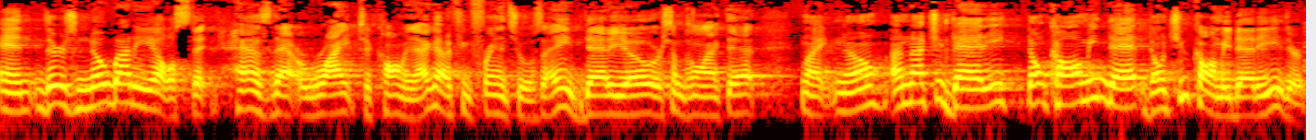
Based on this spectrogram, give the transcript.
And there's nobody else that has that right to call me. I got a few friends who will say, hey, daddy o, or something like that. I'm like, no, I'm not your daddy. Don't call me dad. Don't you call me daddy either.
